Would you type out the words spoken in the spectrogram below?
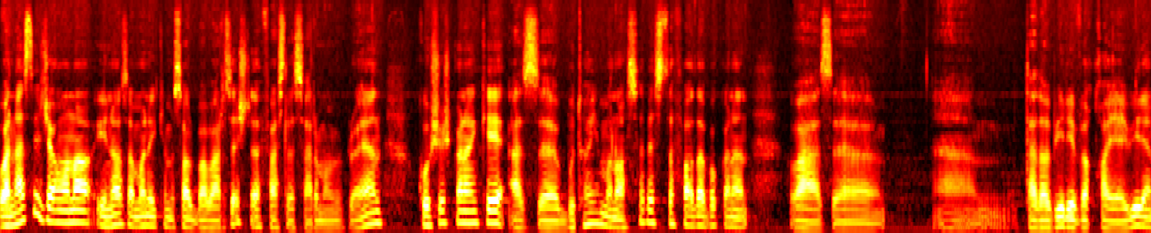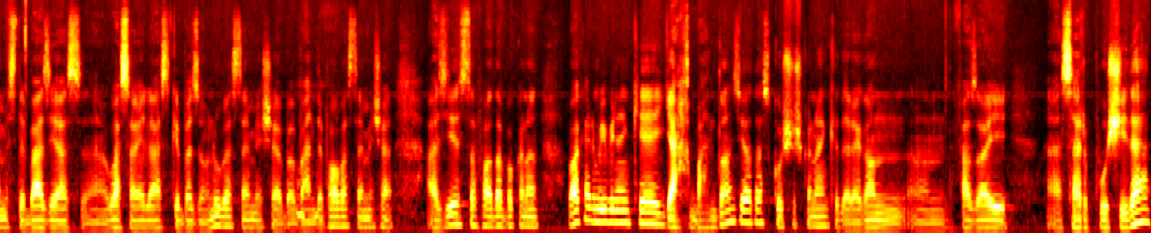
و نزد جوان اینا زمانی که مثال با ورزش در فصل سرما میبراین کوشش کنن که از بوتهای مناسب استفاده بکنن و از تدابیر وقایوی مثل بعضی از وسایل است که به زانو بسته میشه به بند پا بسته میشه از این استفاده بکنن. و اگر می‌بینن که یخبندان زیاد است کوشش کنن که در فضای سرپوشیده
